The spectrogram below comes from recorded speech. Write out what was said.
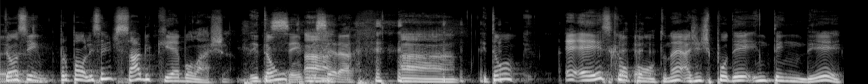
Então, assim, pro paulista a gente sabe que é bolacha. Então, E sempre a- será. a- então, é, é esse que é o ponto, né? A gente poder entender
